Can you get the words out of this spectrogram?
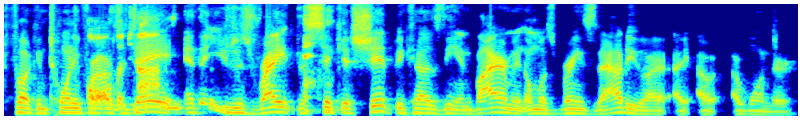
fucking 24 All hours a day time. and then you just write the sickest shit because the environment almost brings it out of you i i, I wonder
